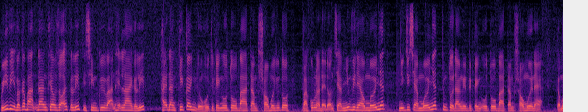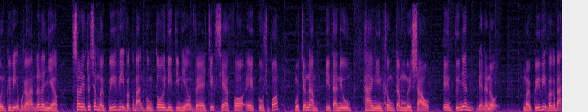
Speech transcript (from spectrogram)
Quý vị và các bạn đang theo dõi clip thì xin quý bạn hãy like clip Hãy đăng ký kênh để ủng hộ cho kênh ô tô 360 chúng tôi và cũng là để đón xem những video mới nhất, những chiếc xe mới nhất chúng tôi đang lên trên kênh ô tô 360 này. Cảm ơn quý vị và các bạn rất là nhiều. Sau đây tôi sẽ mời quý vị và các bạn cùng tôi đi tìm hiểu về chiếc xe Ford EcoSport 1.5 Titanium 2016 tên tứ nhân biển Hà Nội. Mời quý vị và các bạn.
